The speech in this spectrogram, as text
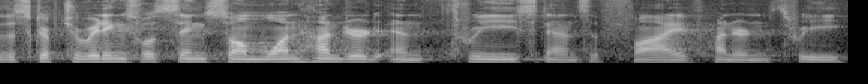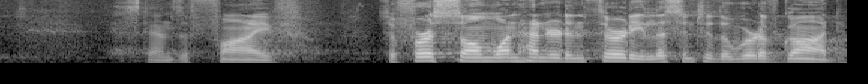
the scripture readings, we'll sing Psalm 103, stanza 5. 103, stanza 5. So, first, Psalm 130, listen to the word of God.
